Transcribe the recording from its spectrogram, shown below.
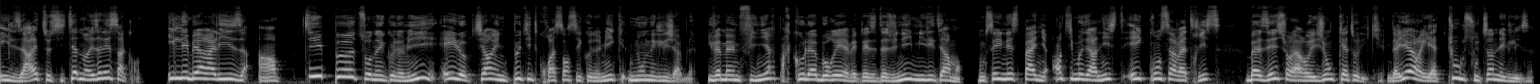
et ils arrêtent ce système dans les années 50. Il libéralise un petit peu de son économie et il obtient une petite croissance économique non négligeable. Il va même finir par collaborer avec les États-Unis militairement. Donc c'est une Espagne antimoderniste et conservatrice basée sur la religion catholique. D'ailleurs, il a tout le soutien de l'Église.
